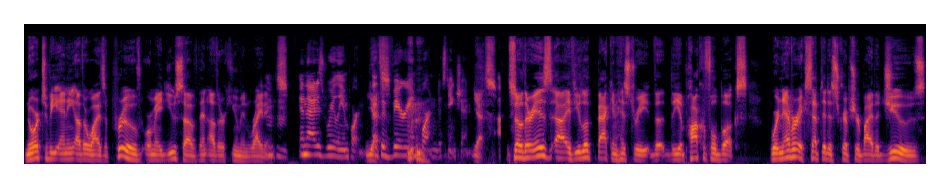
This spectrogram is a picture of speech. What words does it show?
nor to be any otherwise approved or made use of than other human writings. Mhm. And that is really important. Yes. That's a very important distinction. Yes. So there is, uh, if you look back in history, the the apocryphal books were never accepted as scripture by the Jews,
